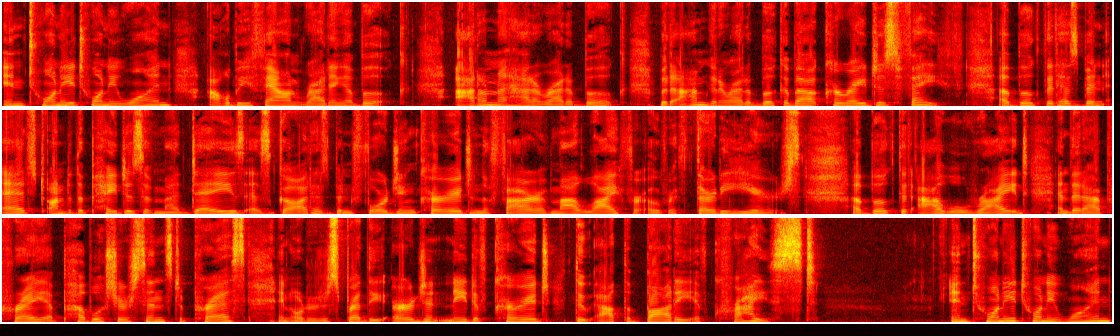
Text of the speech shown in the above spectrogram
In 2021, I'll be found writing a book. I don't know how to write a book, but I'm going to write a book about courageous faith, a book that has been etched onto the pages of my days as God has been forging courage in the fire of my life for over 30 years. A book that I will write and that I pray a publisher sends to press in order to spread the urgent need of courage throughout the body of Christ. In 2021,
